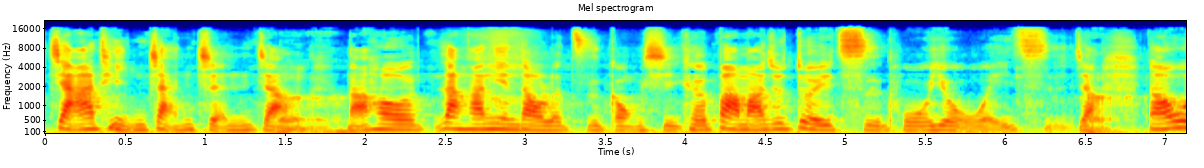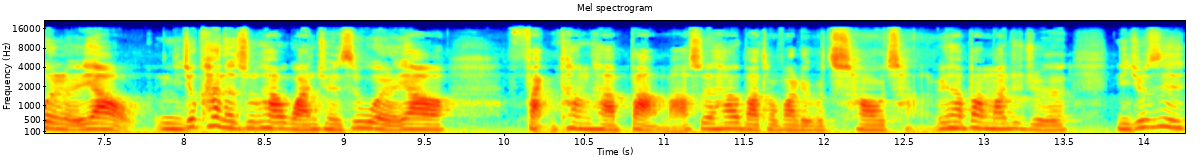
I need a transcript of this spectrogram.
家庭战争这样，然后让他念到了自贡系，可是爸妈就对此颇有微词，这样，然后为了要，你就看得出他完全是为了要反抗他爸妈，所以他会把头发留超长，因为他爸妈就觉得你就是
